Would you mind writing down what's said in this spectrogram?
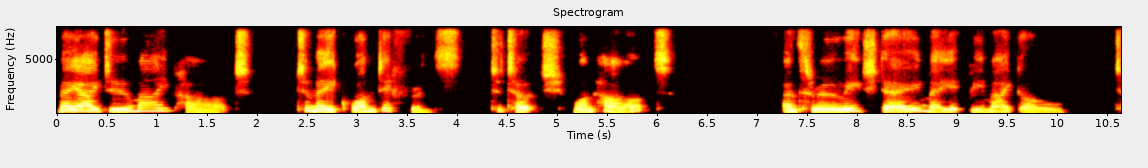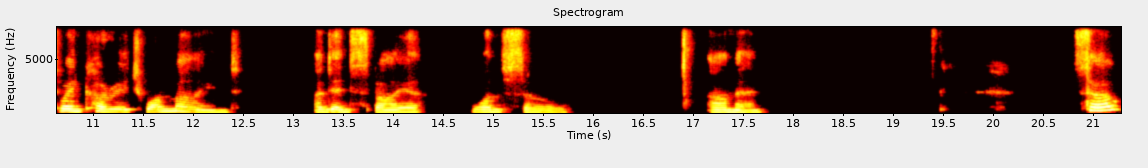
may I do my part to make one difference, to touch one heart, And through each day, may it be my goal to encourage one mind and inspire one soul. Amen. So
